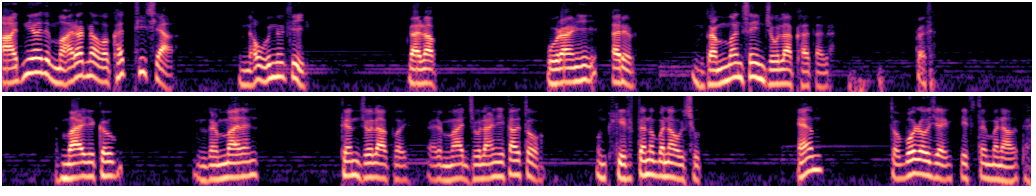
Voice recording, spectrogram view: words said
આજની વાત મહારાજના વખતથી છે આ. નવું નથી. પેલા પુરાણી, અરે બ્રહ્માંડ સિંહ ઝોલા ખાતા હતા. મારે કહું, બ્રહ્માનંદ કેમ ઝોલા પર અરે માં ઝોલા નહીં ખાતો હું કીર્તનો બનાવું છું. એમ? તો બોલો જાય કીર્તન બનાવતા.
